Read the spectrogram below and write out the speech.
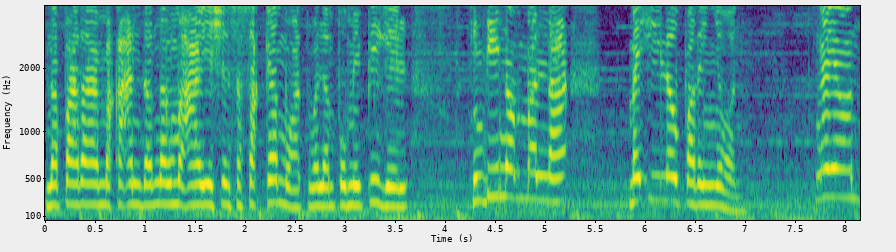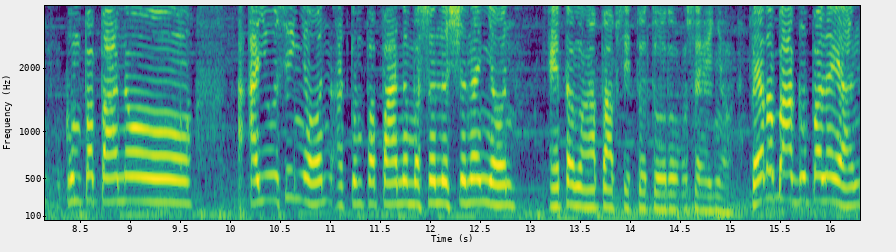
na para makaandar ng maayos yung sasakyan mo at walang pumipigil, hindi normal na may ilaw pa rin yon. Ngayon, kung paano ayusin yon at kung paano masolusyonan yon, eto mga paps, ituturo ko sa inyo. Pero bago pala yan,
